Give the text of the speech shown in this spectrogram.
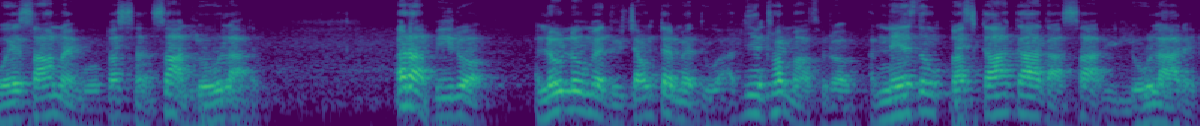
ဝယ်စားနိုင်ဖို့ပတ်စံစလိုးလာတယ်အဲ့ဒါပြီးတော့အလုတ်လုံးမဲ့သူကြောင်းတက်မဲ့သူကအပြင်ထွက်မှာဆိုတော့အ ਨੇ ဆုံးဘတ်စကားကားကစပြီးလိုးလာတယ်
